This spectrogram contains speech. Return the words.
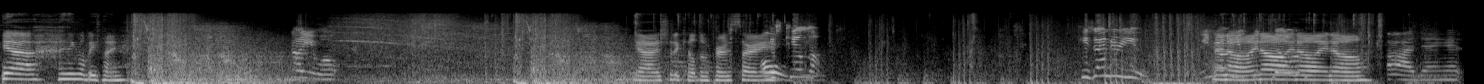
Yeah, I think we'll be fine. No, you won't. Yeah, I should have killed him first. Sorry. Oh. Just kill him. He's under you. We I know, you I know, I know, I know. Ah, dang it.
